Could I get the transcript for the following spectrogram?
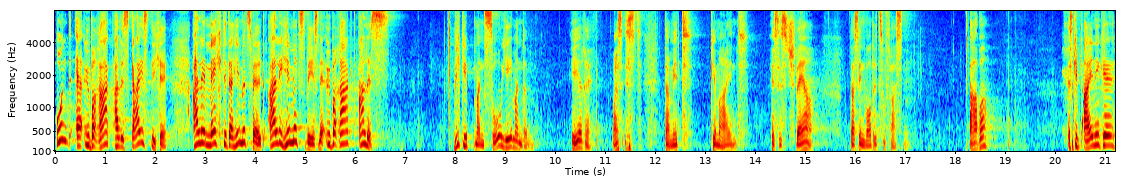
Und er überragt alles Geistliche, alle Mächte der Himmelswelt, alle Himmelswesen. Er überragt alles. Wie gibt man so jemandem Ehre? Was ist damit gemeint? Es ist schwer, das in Worte zu fassen. Aber es gibt einige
